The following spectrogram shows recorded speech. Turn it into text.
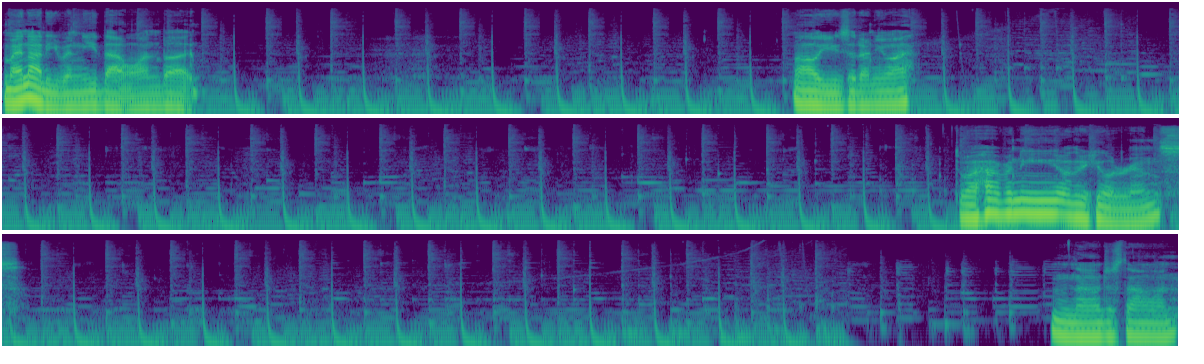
Might not even need that one, but I'll use it anyway. Do I have any other heal runes? No, just that one.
